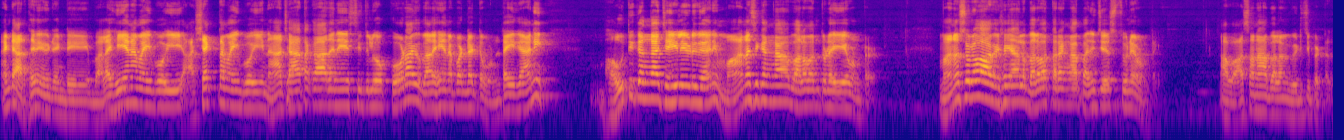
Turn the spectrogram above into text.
అంటే అర్థం ఏమిటంటే బలహీనమైపోయి అశక్తమైపోయి నా చేత కాదనే స్థితిలో కూడా అవి బలహీనపడ్డట్టు ఉంటాయి కానీ భౌతికంగా చేయలేడు కానీ మానసికంగా బలవంతుడయ్యే ఉంటాడు. మనసులో ఆ విషయాలు బలవత్తరంగా పనిచేస్తూనే ఉంటాయి. ఆ వాసనా బలం విడిచిపెట్టదు.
